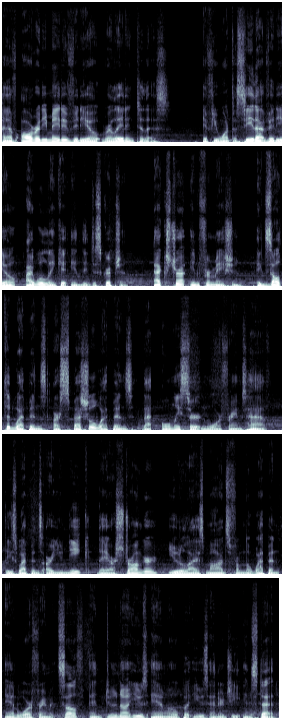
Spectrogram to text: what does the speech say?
I have already made a video relating to this. If you want to see that video, I will link it in the description. Extra information. Exalted weapons are special weapons that only certain warframes have. These weapons are unique, they are stronger, utilize mods from the weapon and warframe itself, and do not use ammo but use energy instead.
